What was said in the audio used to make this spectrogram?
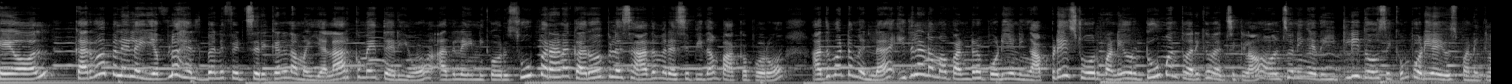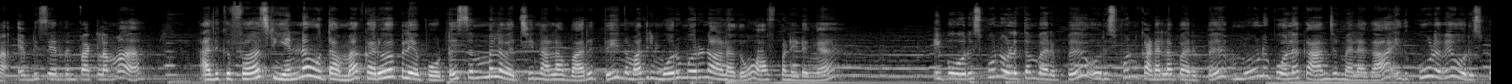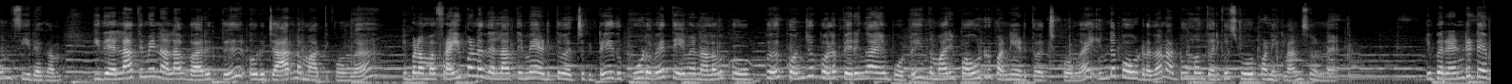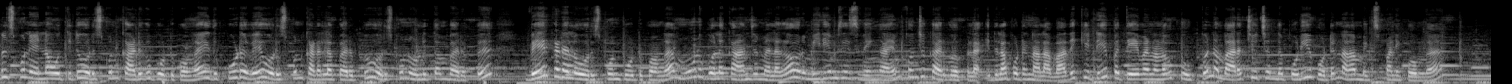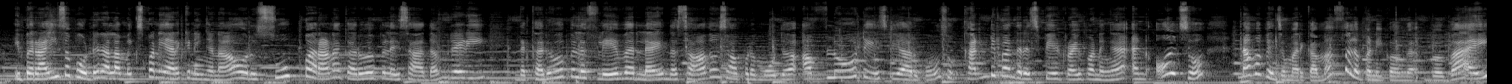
Hey all கருவேப்பிலையில் எவ்வளோ health benefits இருக்குன்னு நம்ம எல்லாருக்குமே தெரியும். அதில் இன்னைக்கு ஒரு சூப்பரான கருவேப்பிலை சாதம் ரெசிபி தான் பார்க்க போகிறோம் அது மட்டும் இல்லை இதில் நம்ம பண்ணுற பொடியை நீங்கள் அப்படியே ஸ்டோர் பண்ணி ஒரு டூ மந்த் வரைக்கும் வச்சுக்கலாம். ஆல்சோ நீங்கள் இது இட்லி தோசைக்கும் பொடியாக யூஸ் பண்ணிக்கலாம். எப்படி செய்யறதுன்னு பார்க்கலாமா? அதுக்கு ஃபர்ஸ்ட் எண்ணெய் ஊற்றாமல் கருவேப்பிலையை போட்டு சிம்மில் வச்சு நல்லா வறுத்து இந்த மாதிரி மொறு மொறுன்னு ஆனதும் ஆஃப் பண்ணிவிடுங்க இப்போ ஒரு ஸ்பூன் உளுத்தம் பருப்பு ஒரு ஸ்பூன் கடலை பருப்பு மூணு போல காஞ்ச மிளகாய் இது கூடவே ஒரு ஸ்பூன் சீரகம். இது எல்லாத்தையுமே நல்லா வறுத்து ஒரு ஜாரில் மாற்றிக்கோங்க இப்போ நம்ம ஃப்ரை பண்ணது எல்லாத்தையுமே எடுத்து வச்சுக்கிட்டு இது கூடவே தேவையான அளவுக்கு உப்பு கொஞ்சம் போல பெருங்காயம் போட்டு இந்த மாதிரி பவுட்ரு பண்ணி எடுத்து வச்சுக்கோங்க. இந்த பவுடரை தான் நான் டூ மந்த் வரைக்கும் ஸ்டோர் பண்ணிக்கலாம்னு சொன்னேன். இப்போ ரெண்டு டேபிள் ஸ்பூன் எண்ணெய் ஊற்றிட்டு ஒரு ஸ்பூன் கடுகு போட்டுக்கோங்க. இது கூடவே ஒரு ஸ்பூன் கடலைப்பருப்பு ஒரு ஸ்பூன் உளுத்தம் பருப்பு வேர்க்கடலை ஒரு ஸ்பூன் போட்டுக்கோங்க. மூணு போல காஞ்ச மிளகா ஒரு மீடியம் சைஸ் வெங்காயம் கொஞ்சம் கருவேப்பிலை. இதெல்லாம் போட்டு நல்லா வதக்கிட்டு இப்போ தேவையான அளவுக்கு உப்பு நம்ம அரைச்சி வச்சிருந்த பொடியை போட்டு நல்லா மிக்ஸ் பண்ணிக்கோங்க. இப்போ ரைஸை போட்டு நல்லா மிக்ஸ் பண்ணி இறக்கினீங்கன்னா ஒரு சூப்பரான கருவேப்பிலை சாதம் ரெடி இந்த கருவேப்பிலை ஃப்ளேவரில் இந்த சாதம் சாப்பிடும் போது அவ்வளோ டேஸ்டியாக இருக்கும். ஸோ கண்டிப்பாக அந்த ரெசிபியை ட்ரை பண்ணுங்கள் அண்ட் ஆல்சோ நம்ம பேஜை மறக்காமல் ஃபாலோ பண்ணிக்கோங்க. பாய்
